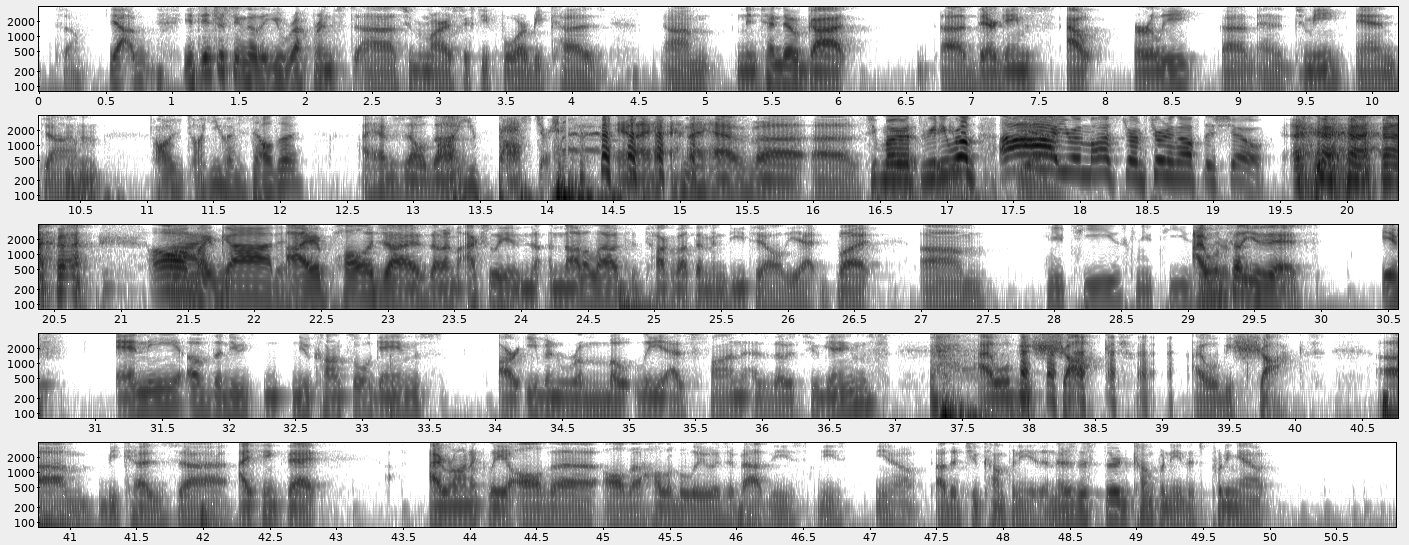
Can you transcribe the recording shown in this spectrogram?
so yeah, it's interesting though that you referenced uh, Super Mario 64 because um, Nintendo got uh, their games out early uh, and to me, and um, mm-hmm. oh, oh, you have Zelda. I have Zelda. Oh, you bastard! and I and I have uh, uh, Super Mario 3D, 3D World. Ah, yeah. you're a monster! I'm turning off the show. oh I'm, my god! I apologize that I'm actually not allowed to talk about them in detail yet, but um, can you tease? Can you tease? I will tell you this: if any of the new new console games are even remotely as fun as those two games, I will be shocked. I will be shocked um, because uh, I think that ironically all the all the hullabaloo is about these these you know other two companies, and there's this third company that's putting out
